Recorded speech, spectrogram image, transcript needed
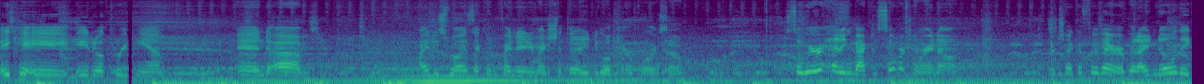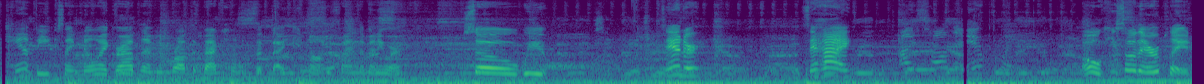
aka 8.03 p.m. And um, I just realized I couldn't find any of my shit that I need to go in the airport, so. So we're heading back to Silverton right now. We'll check if they're there, but I know they can't be because I know I grabbed them and brought them back home, but I cannot find them anywhere. So we. Xander, say hi. Oh, he saw the airplane.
